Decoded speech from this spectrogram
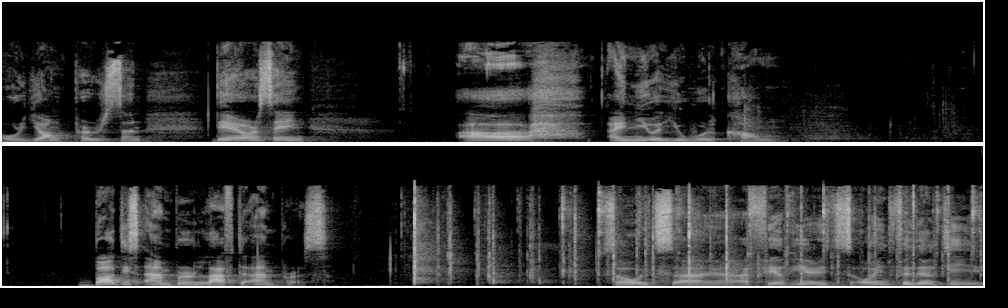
or young person, they are saying, ah, I knew you will come. But this emperor left the empress. So it's, uh, I feel here it's oh infidelity.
